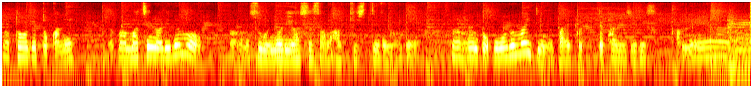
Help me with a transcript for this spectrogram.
まあ、峠とかね、まあ、街乗りでもあのすごい乗りやすさを発揮しているので、まあ、ほんとオールマイティなバイクって感じですかね。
